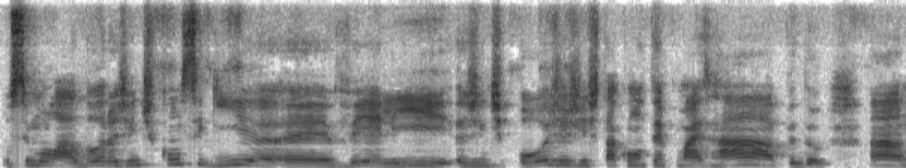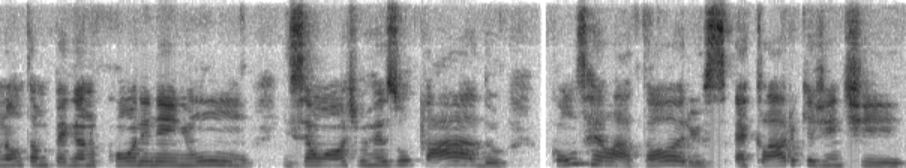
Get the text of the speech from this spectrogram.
o simulador a gente conseguia é, ver ali, a gente hoje a gente está com o tempo mais rápido, ah, não estamos pegando cone nenhum, isso é um ótimo resultado. Com os relatórios, é claro que a gente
